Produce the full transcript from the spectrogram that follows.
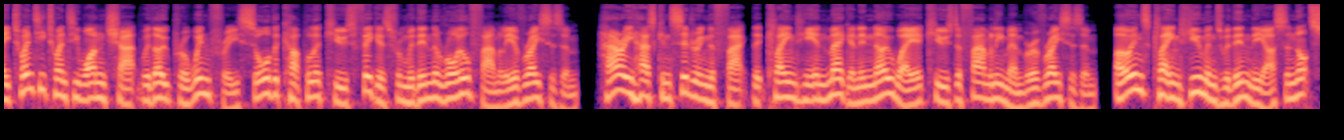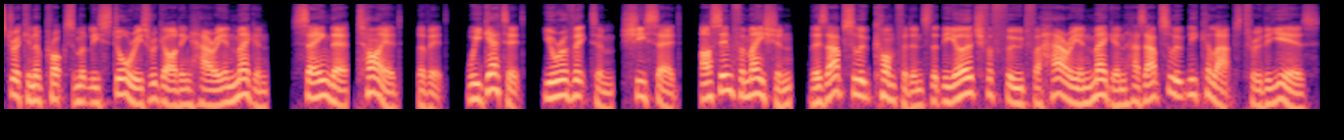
A 2021 chat with Oprah Winfrey saw the couple accuse figures from within the royal family of racism. Harry has considering the fact that claimed he and Meghan in no way accused a family member of racism. Owens claimed humans within the US are not stricken approximately stories regarding Harry and Meghan, saying they're tired of it. We get it, you're a victim, she said. Us information, there's absolute confidence that the urge for food for Harry and Meghan has absolutely collapsed through the years.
